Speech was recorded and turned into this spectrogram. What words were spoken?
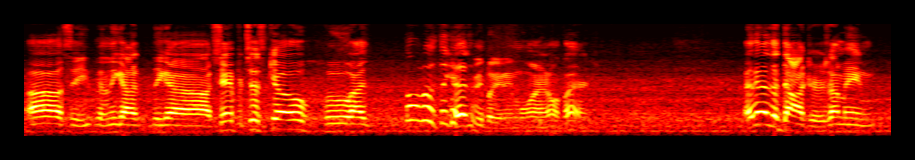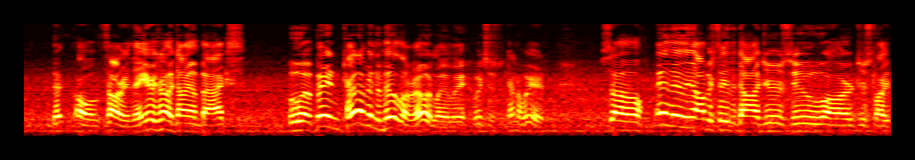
Uh, let's see. Then they got they got San Francisco, who I don't really think has anybody anymore. I don't think. And then the Dodgers. I mean, the, oh, sorry, the Arizona Diamondbacks, who have been kind of in the middle of the road lately, which is kind of weird. So, and then obviously the Dodgers, who are just like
